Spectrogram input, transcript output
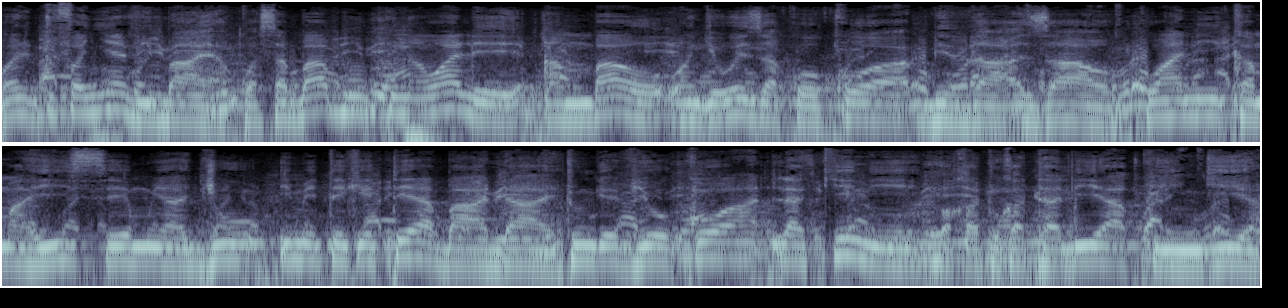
walitufanyia vibaya, kwa sababu kuna wale ambao wangeweza kuokoa bidhaa zao, kwani kama hii sehemu ya juu imeteketea, baadaye tungeviokoa, lakini wakatukatalia kuingia.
